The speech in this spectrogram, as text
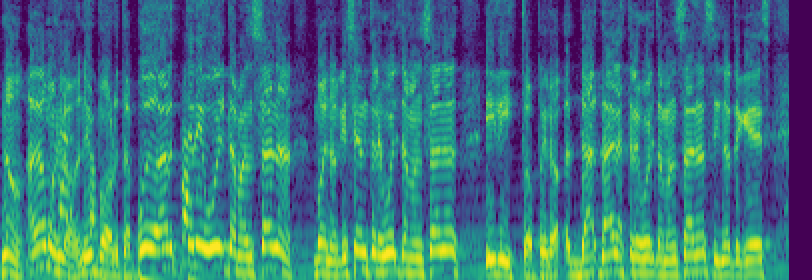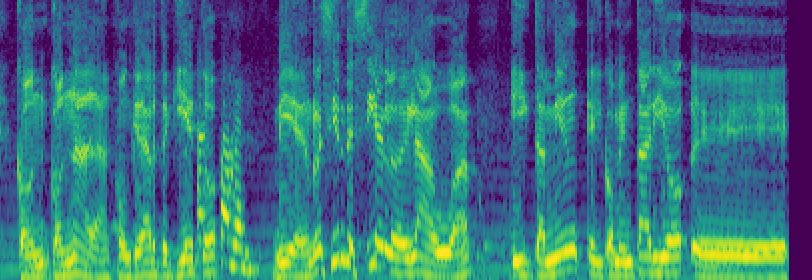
No, hagámoslo, no importa. ¿Puedo dar tres vueltas manzanas? Bueno, que sean tres vueltas manzanas y listo, pero da, da, las tres vueltas manzanas y no te quedes con, con nada, con quedarte quieto. Bien, recién decía lo del agua y también el comentario eh,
